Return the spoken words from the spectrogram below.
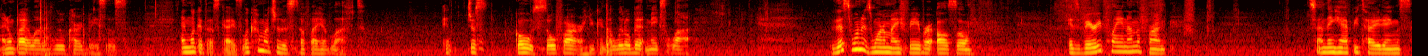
I don't buy a lot of blue card bases. And look at this, guys. Look how much of this stuff I have left. It just goes so far. You can, a little bit makes a lot. This one is one of my favorite also. It's very plain on the front. Sending happy tidings.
